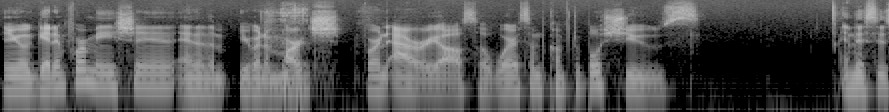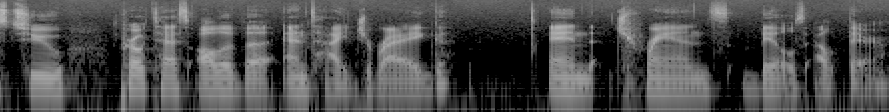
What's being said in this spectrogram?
You're gonna get information, and then the, you're gonna march for an hour, y'all. So wear some comfortable shoes. And this is to protest all of the anti-drag and trans bills out there.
